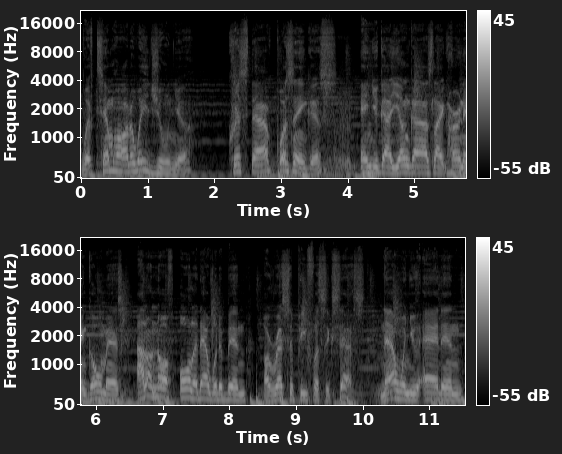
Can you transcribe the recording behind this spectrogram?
with Tim Hardaway Jr., Kristaps Porzingis, mm-hmm. and you got young guys like Hernangomez. I don't know if all of that would have been a recipe for success. Now, when you add in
